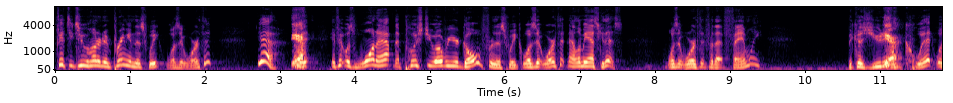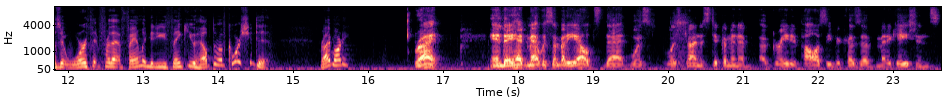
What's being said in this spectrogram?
5,200 in premium this week, was it worth it? Yeah. Yeah. I mean, if it was one app that pushed you over your goal for this week, was it worth it? Now, let me ask you this Was it worth it for that family? Because you didn't yeah. quit, was it worth it for that family? Did you think you helped them? Of course you did. Right, Marty? Right. And they had met with somebody else that was was trying to stick them in a, a graded policy because of medications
